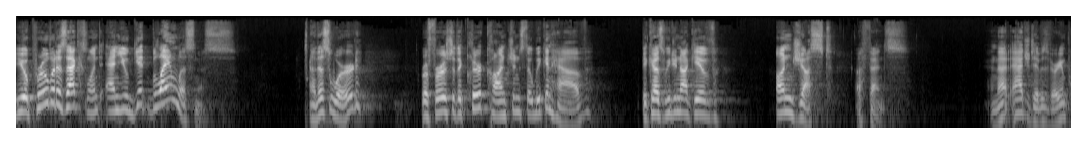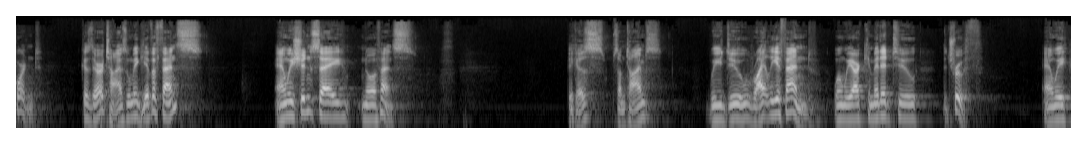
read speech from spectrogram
You approve it as excellent, and you get blamelessness. And this word refers to the clear conscience that we can have because we do not give unjust offense. And that adjective is very important because there are times when we give offense and we shouldn't say no offense. Because sometimes we do rightly offend when we are committed to the truth and we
